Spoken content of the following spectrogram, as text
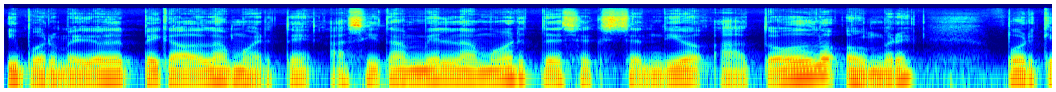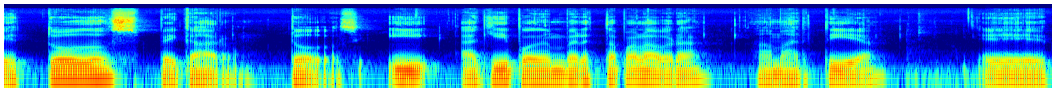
y por medio del pecado de la muerte, así también la muerte se extendió a todos los hombres, porque todos pecaron, todos. Y aquí pueden ver esta palabra, amartía, eh,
